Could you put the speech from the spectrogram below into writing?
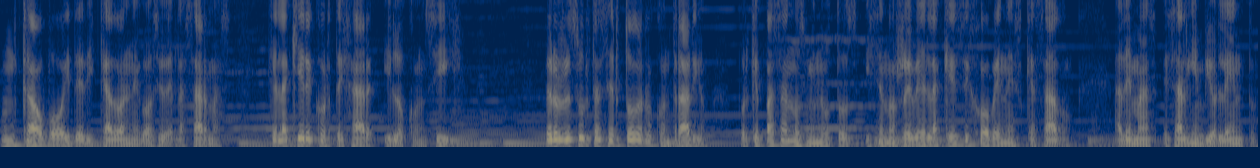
un cowboy dedicado al negocio de las armas, que la quiere cortejar y lo consigue. Pero resulta ser todo lo contrario, porque pasan los minutos y se nos revela que ese joven es casado, además es alguien violento.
